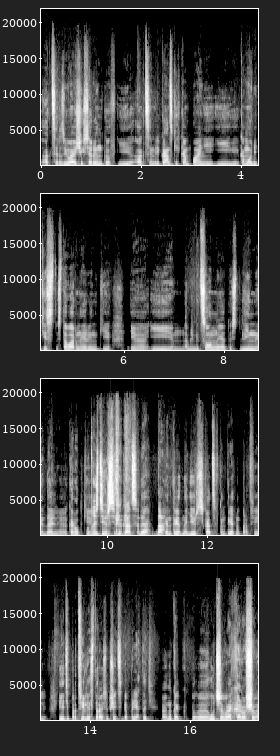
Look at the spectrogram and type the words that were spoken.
акции развивающихся рынков, и акции американских компаний, и commodities, то есть товарные рынки, э, и облигационные, то есть длинные, дальние, короткие. Ну, то есть диверсификация. да, да, конкретная диверсификация в конкретном портфеле. И эти портфели я стараюсь вообще от себя прятать. Э, ну как, лучший враг хорошего.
